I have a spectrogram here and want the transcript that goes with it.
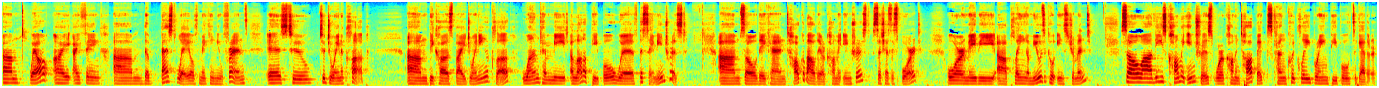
Um, well, I, I think um, the best way of making new friends is to, to join a club. Um, because by joining a club, one can meet a lot of people with the same interest. Um, so they can talk about their common interest, such as a sport, or maybe uh, playing a musical instrument. So uh, these common interests or common topics can quickly bring people together.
